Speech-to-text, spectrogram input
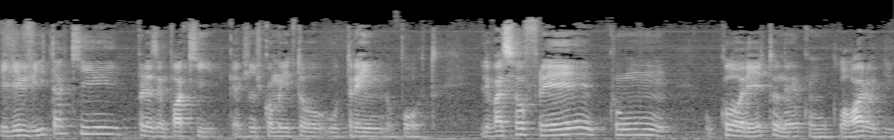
ele evita que, por exemplo, aqui, que a gente comentou o trem no porto, ele vai sofrer com o cloreto, né, com o cloro, de,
